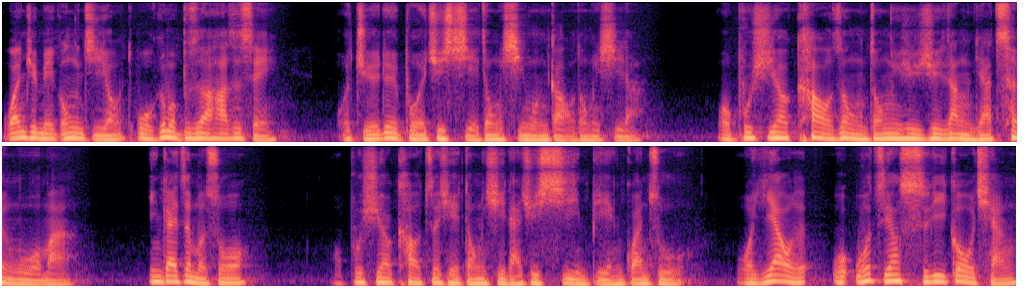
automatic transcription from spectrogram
完全没攻击哦，我根本不知道他是谁。我绝对不会去写这种新闻稿的东西啦。我不需要靠这种东西去让人家蹭我嘛。应该这么说。我不需要靠这些东西来去吸引别人关注我，我要的，我我只要实力够强，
